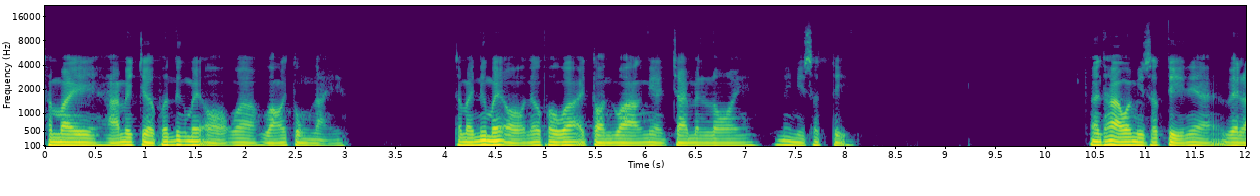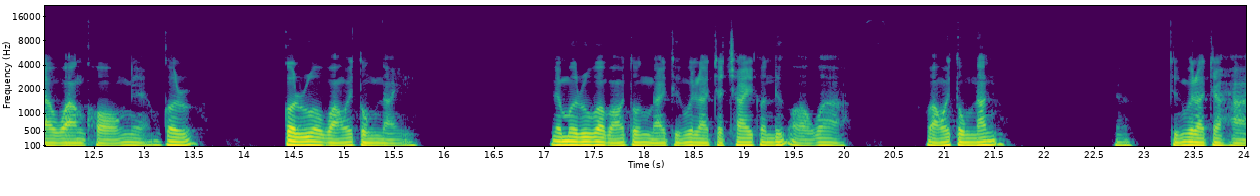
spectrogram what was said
ทำไมหาไม่เจอเพราะนึกไม่ออกว่าวางไว้ตรงไหนทำไมนึกไม่ออกแล้วเพราะว่าไอ้ตอนวางเนี่ยใจมันลอยไม่มีสติ ถ้าว่ามีสติเนี่ยเวลาวางของเนี่ยก็ก็รู้ว่าวางไว้ตรงไหน แล้วเมื่อรู้ว่าวางไว้ตรงไหนถึงเวลาจะใช้ก็นึกออกว่า วางไว้ตรงนั้นนะถึงเวลาจะหา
